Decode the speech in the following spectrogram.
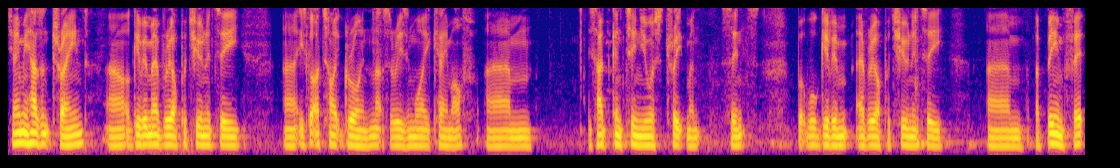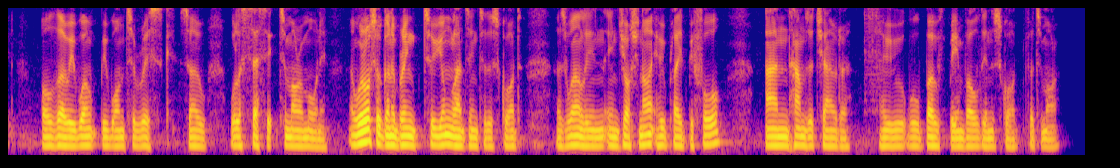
Jamie hasn't trained. Uh, I'll give him every opportunity. Uh, he's got a tight groin, and that's the reason why he came off. Um, he's had continuous treatment since, but we'll give him every opportunity um, of being fit, although he won't be one to risk. So we'll assess it tomorrow morning. And we're also going to bring two young lads into the squad as well, in, in Josh Knight, who played before, and Hamza Choudhury, who will both be involved in the squad for tomorrow.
